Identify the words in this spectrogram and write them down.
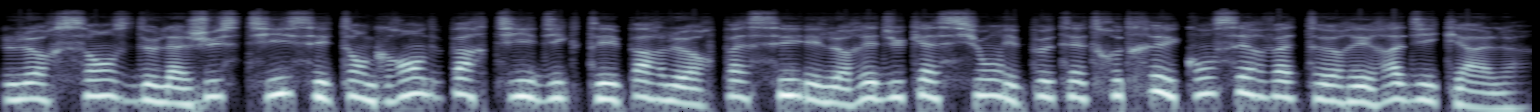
Leur sens de la justice est en grande partie dicté par leur passé et leur éducation est peut-être très conservateur et radical.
